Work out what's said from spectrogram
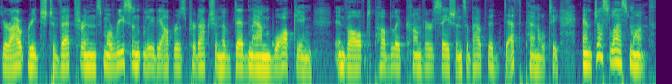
your outreach to veterans. More recently, the opera's production of Dead Man Walking involved public conversations about the death penalty. And just last month,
